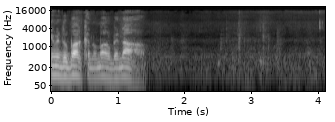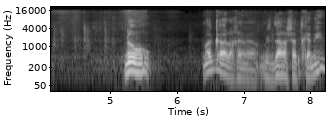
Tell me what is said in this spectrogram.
אם מדובר כאן, נאמר, בנער. נו, מה קרה לכם היום? מסדר השתקנים?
